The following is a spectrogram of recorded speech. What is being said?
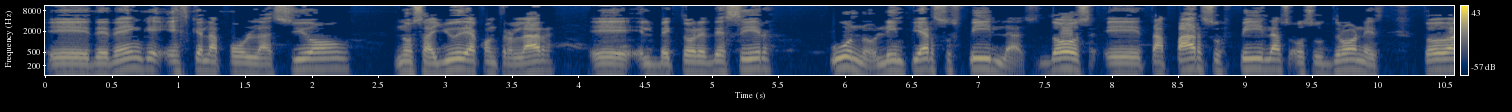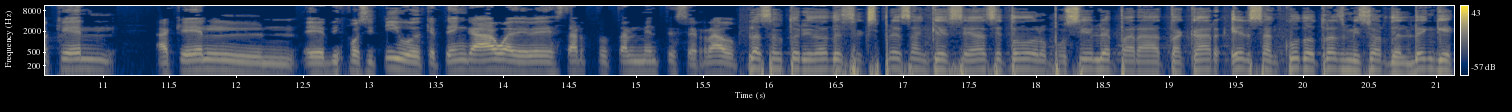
eh, de dengue es que la población nos ayude a controlar eh, el vector, es decir, uno, limpiar sus pilas, dos, eh, tapar sus pilas o sus drones, todo aquel aquel eh, dispositivo que tenga agua debe estar totalmente cerrado. Las autoridades expresan que se hace todo lo posible para atacar el zancudo transmisor del dengue,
